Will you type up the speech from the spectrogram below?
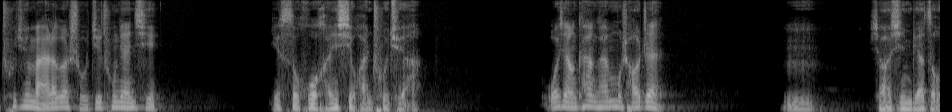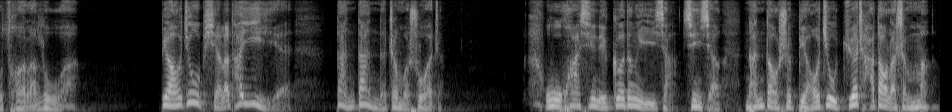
出去买了个手机充电器。”你似乎很喜欢出去啊。我想看看木巢镇。嗯，小心别走错了路啊。表舅瞥了他一眼，淡淡的这么说着。五花心里咯噔一下，心想：难道是表舅觉察到了什么吗？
